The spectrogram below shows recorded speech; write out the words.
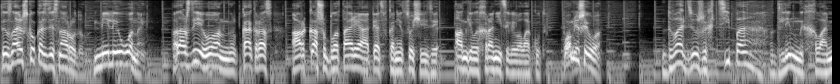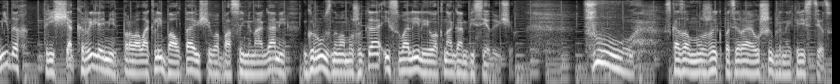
Ты знаешь, сколько здесь народу? Миллионы!» Подожди, он как раз Аркашу Блатаря опять в конец очереди ангелы-хранители волокут. Помнишь его? Два дюжих типа в длинных хламидах треща крыльями, проволокли болтающего босыми ногами грузного мужика и свалили его к ногам беседующих. «Фу!» — сказал мужик, потирая ушибленный крестец.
